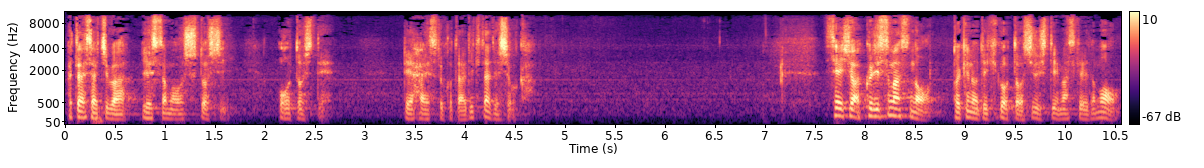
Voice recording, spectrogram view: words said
私たちはイエス様を主とし王として礼拝することができたでしょうか。聖書はクリスマスの時の出来事を記していますけれども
